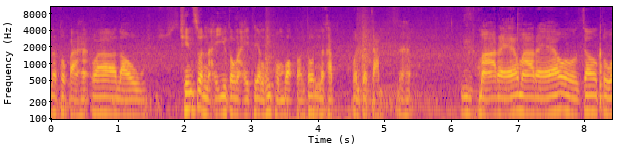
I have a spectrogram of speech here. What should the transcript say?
นักตกปลาฮะว่าเราชิ้นส่วนไหนอยู่ตรงไหนอย่างที่ผมบอกตอนต้นนะครับ ควรจะจำนะฮะนี่ครับ มาแล้วมาแล้วเจ้าตัว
